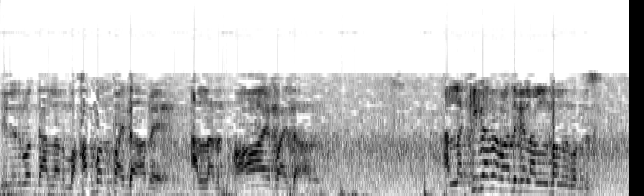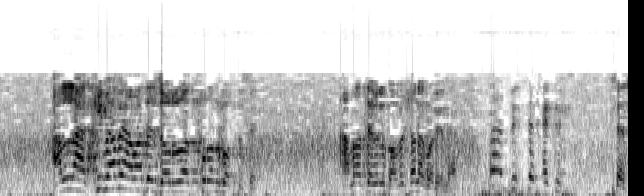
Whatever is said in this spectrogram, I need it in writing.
দিলের মধ্যে আল্লাহর মহাব্বত পয়দা হবে আল্লাহর ভয় পয়দা হবে। আল্লাহ কীভাবে আমাদেরকে লালন পালন করতেছে? আল্লাহ কীভাবে আমাদের জরুরত পূরণ করতেছে? আমরা তো এগুলো গবেষণা করি না। আহ, দিচ্ছে খাইতে শেষ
